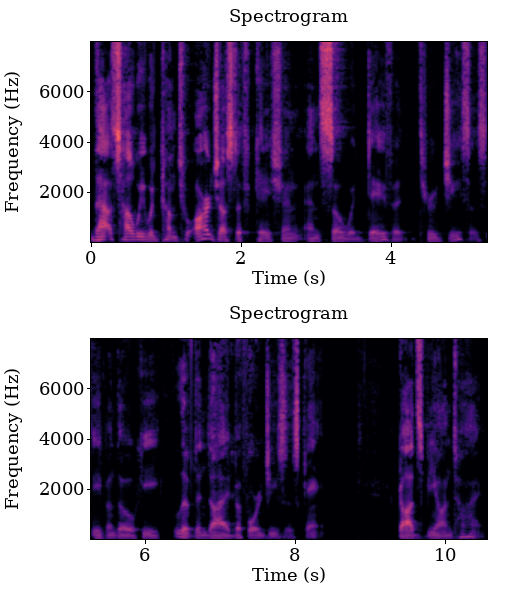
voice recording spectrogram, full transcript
That's how we would come to our justification, and so would David through Jesus, even though he lived and died before Jesus came. God's beyond time.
